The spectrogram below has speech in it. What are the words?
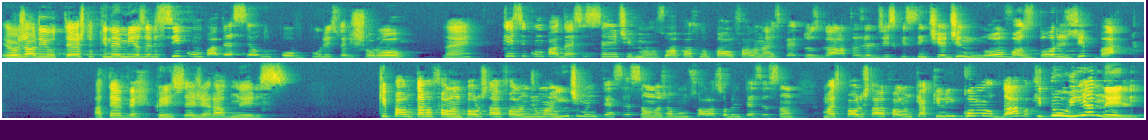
eu já li o texto que Neemias ele se compadeceu do povo, por isso ele chorou, né? Quem se compadece sente, irmãos. O apóstolo Paulo falando a respeito dos Gálatas, ele diz que sentia de novo as dores de parto, até ver Cristo ser gerado neles. Que Paulo estava falando? Paulo estava falando de uma íntima intercessão. Nós já vamos falar sobre intercessão. Mas Paulo estava falando que aquilo incomodava, que doía nele.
